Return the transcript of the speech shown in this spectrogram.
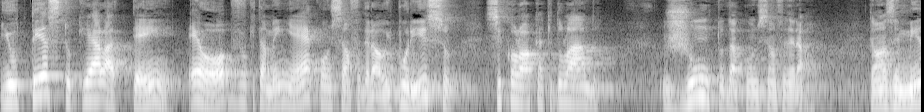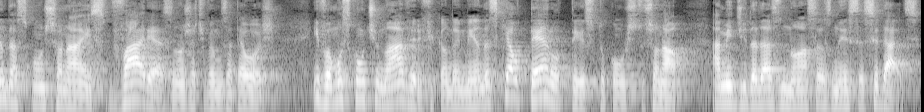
E o texto que ela tem, é óbvio que também é Constituição Federal, e por isso se coloca aqui do lado, junto da Constituição Federal. Então, as emendas constitucionais, várias nós já tivemos até hoje, e vamos continuar verificando emendas que alteram o texto constitucional à medida das nossas necessidades.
